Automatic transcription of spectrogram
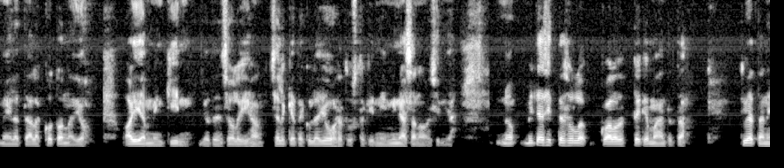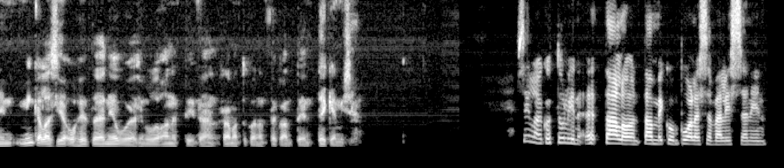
meillä täällä kotona jo aiemminkin, joten se oli ihan selkeätä kyllä johdatustakin, niin minä sanoisin. Ja, no, mitä sitten sulle, kun aloitit tekemään tätä työtä, niin minkälaisia ohjeita ja neuvoja sinulle annettiin tähän raamattukannattakanteen tekemiseen? Silloin kun tulin eh, taloon tammikuun puolessa välissä, niin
